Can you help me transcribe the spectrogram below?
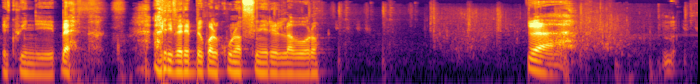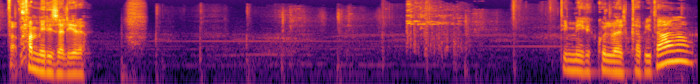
E quindi, beh, arriverebbe qualcuno a finire il lavoro. Ah. Fa fammi risalire. Dimmi che quello è il capitano.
